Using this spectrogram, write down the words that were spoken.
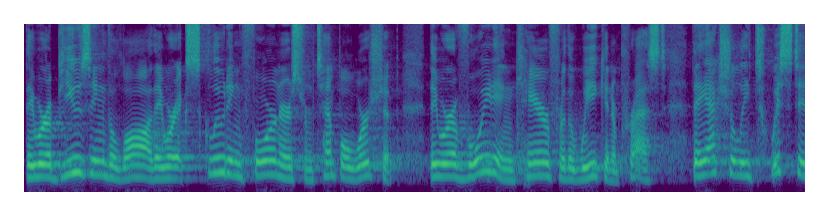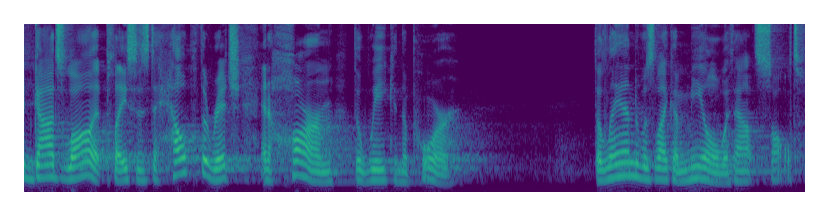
They were abusing the law. They were excluding foreigners from temple worship. They were avoiding care for the weak and oppressed. They actually twisted God's law at places to help the rich and harm the weak and the poor. The land was like a meal without salt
